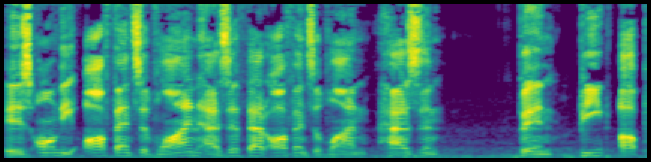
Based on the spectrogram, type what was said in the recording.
is on the offensive line, as if that offensive line hasn't been beat up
